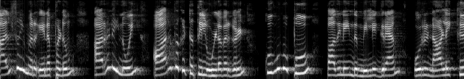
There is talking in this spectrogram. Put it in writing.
அல்சைமர் எனப்படும் அரளி நோய் ஆரம்ப கட்டத்தில் உள்ளவர்கள் குங்குமப்பூ பதினைந்து மில்லிகிராம் ஒரு நாளைக்கு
